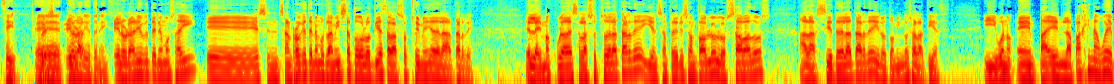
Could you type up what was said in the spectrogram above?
Sí, Pues, eh, ¿qué el hora- horario tenéis? El horario que tenemos ahí eh, es en San Roque tenemos la misa todos los días a las ocho y media de la tarde. En la Inmaculada es a las 8 de la tarde y en San Pedro y San Pablo los sábados a las 7 de la tarde y los domingos a las 10. Y bueno, en, pa- en la página web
